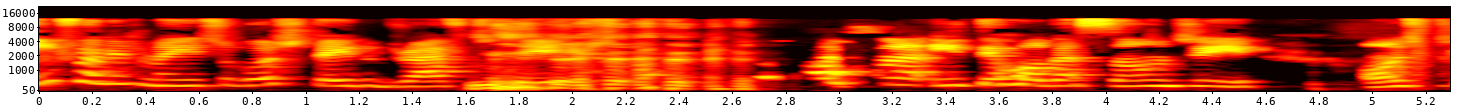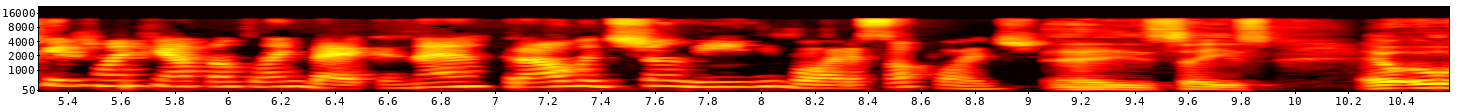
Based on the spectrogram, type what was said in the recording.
Infelizmente, gostei do draft deles. Essa interrogação de onde que eles vão enfiar tanto linebacker, né? Trauma de Shanley embora, só pode. É isso, é isso. Eu, eu,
